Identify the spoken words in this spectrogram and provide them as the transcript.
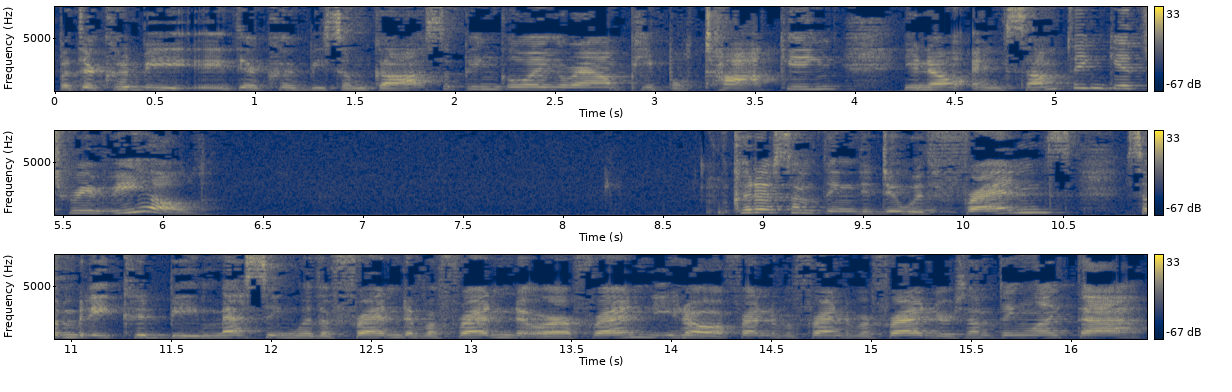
But there could be there could be some gossiping going around, people talking, you know, and something gets revealed. could have something to do with friends. Somebody could be messing with a friend of a friend or a friend, you know, a friend of a friend of a friend or something like that.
